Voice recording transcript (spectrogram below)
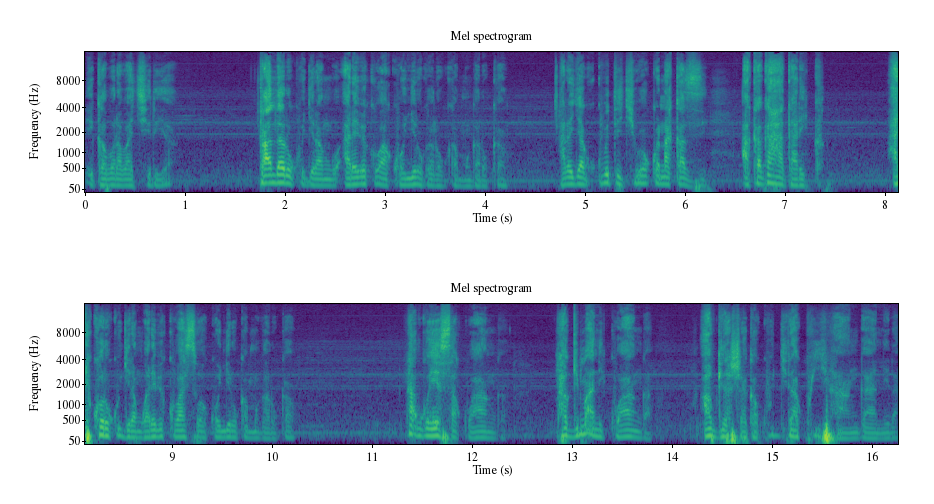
ikabura abakiriya kandi ari ukugira ngo arebe ko wakongera ugaruka ukamugarukaho hari igihe gukubita ikiboko n'akazi akagahagarika ariko ari ukugira ngo arebe ko basi wakongera ukamugarukaho. Ntabwo Yesu akwanga ntabwo imana ikwanga ahubwo irashaka kugira kwihanganira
